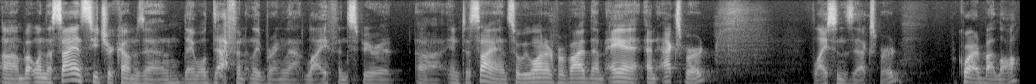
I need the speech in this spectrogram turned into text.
Um, but when the science teacher comes in, they will definitely bring that life and spirit uh, into science. So we wanted to provide them a, an expert, licensed expert, required by law,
